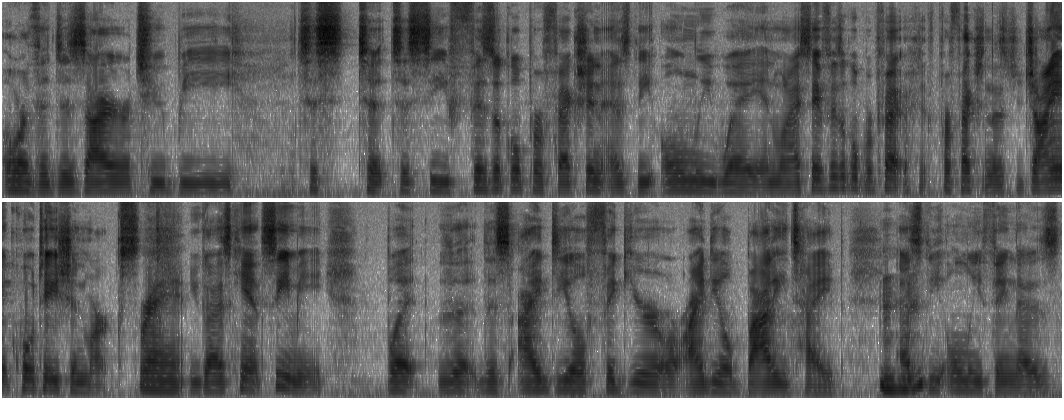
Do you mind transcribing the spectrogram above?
or the desire to be to, to, to see physical perfection as the only way. And when I say physical perfe- perfection, that's giant quotation marks. Right. You guys can't see me, but the this ideal figure or ideal body type mm-hmm. as the only thing that is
